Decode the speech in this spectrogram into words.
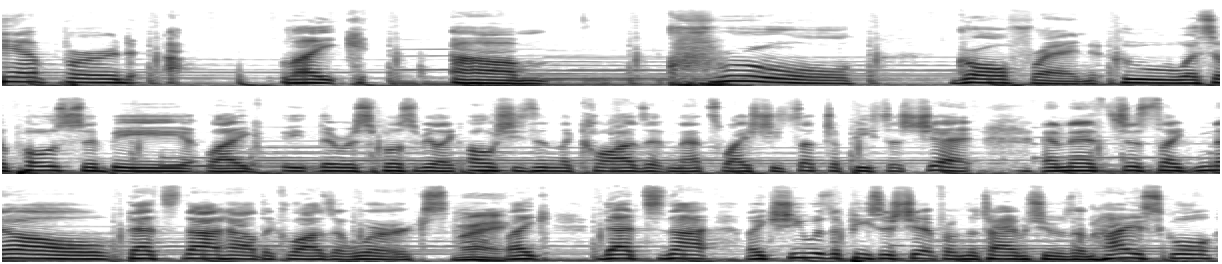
pampered, like um, cruel girlfriend who was supposed to be like they were supposed to be like oh she's in the closet and that's why she's such a piece of shit. And it's just like no that's not how the closet works. Right. like that's not like she was a piece of shit from the time she was in high school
